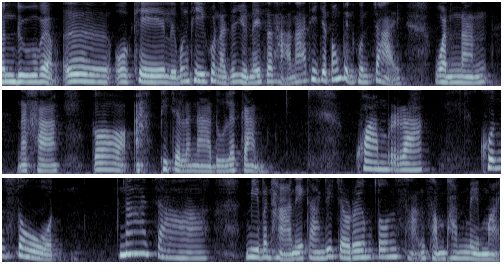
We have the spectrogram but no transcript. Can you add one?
มันดูแบบเออโอเค หรือบางทีคุณอาจจะอยู่ในสถานะที่จะต้องเป็นคนจ่ายวันนั้นนะคะ ก็พิจารณาดูแล้วกัน ความรักคนโสด น่าจะมีปัญหาในการที่จะเริ่มต้นสารสัมพันธ์ใหม่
